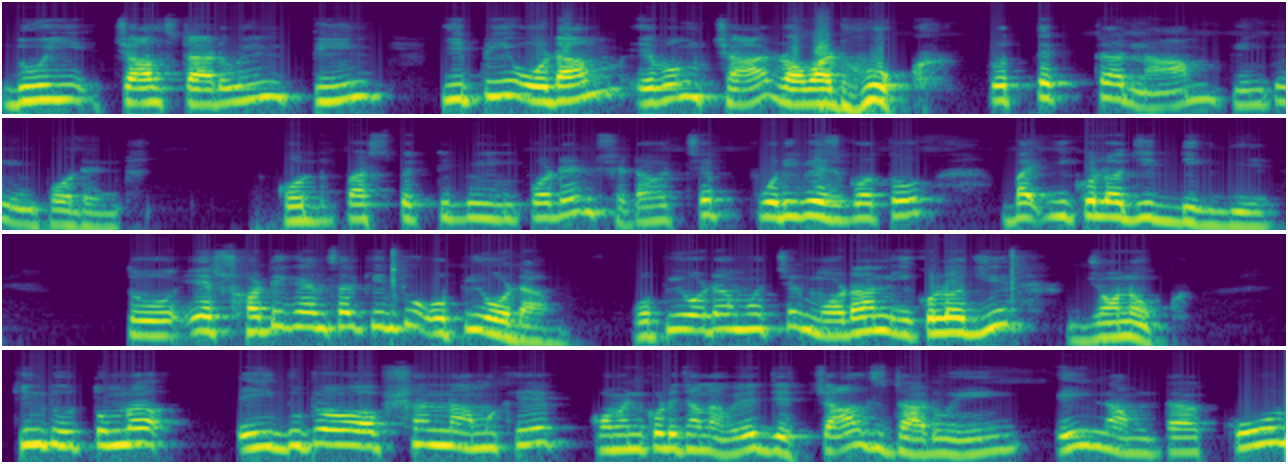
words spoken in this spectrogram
দুই, চার্লস ডারউইন, তিন ইপি ওডাম এবং চার, রবার্ট হুক। প্রত্যেকটা নাম কিন্তু ইম্পর্টেন্ট কোন পার্সপেক্টিভে ইম্পর্টেন্ট সেটা হচ্ছে পরিবেশগত বা ইকোলজির দিক দিয়ে। তো এর সঠিক অ্যান্সার কিন্তু ওপি ওডাম ওপি ওডাম হচ্ছে মডার্ন ইকোলজির জনক। কিন্তু তোমরা এই দুটো অপশান আমাকে কমেন্ট করে জানাবে যে চার্লস ডারউইন এই নামটা কোন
